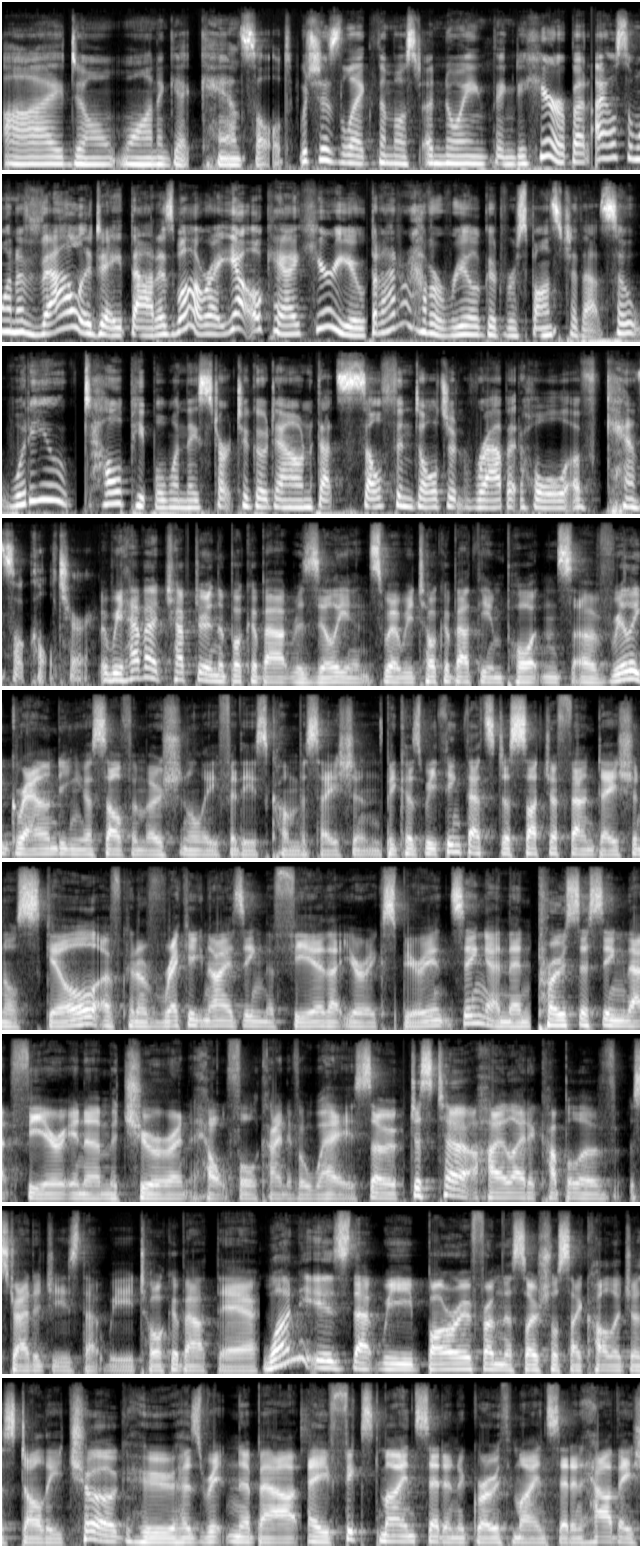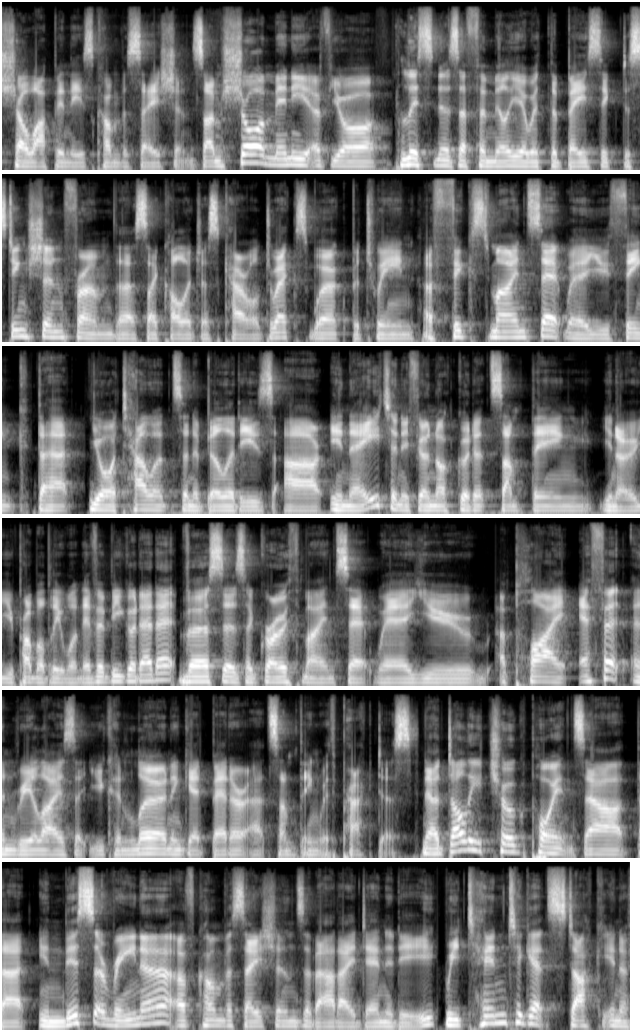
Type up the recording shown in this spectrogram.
I don't want to get canceled, which is like the most annoying thing to hear. But I also want to validate that as well, right? Yeah, okay, I hear you, but I don't have a real good response to that. So, what do you tell people when they start to go down that that self indulgent rabbit hole of cancel culture. We have a chapter in the book about resilience where we talk about the importance of really grounding yourself emotionally for these conversations because we think that's just such a foundational skill of kind of recognizing the fear that you're experiencing and then processing that fear in a mature and helpful kind of a way. So, just to highlight a couple of strategies that we talk about there, one is that we borrow from the social psychologist Dolly Chugh, who has written about a fixed mindset and a growth growth mindset and how they show up in these conversations. So I'm sure many of your listeners are familiar with the basic distinction from the psychologist Carol Dweck's work between a fixed mindset where you think that your talents and abilities are innate and if you're not good at something, you know, you probably will never be good at it versus a growth mindset where you apply effort and realize that you can learn and get better at something with practice. Now, Dolly Chugh points out that in this arena of conversations about identity, we tend to get stuck in a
